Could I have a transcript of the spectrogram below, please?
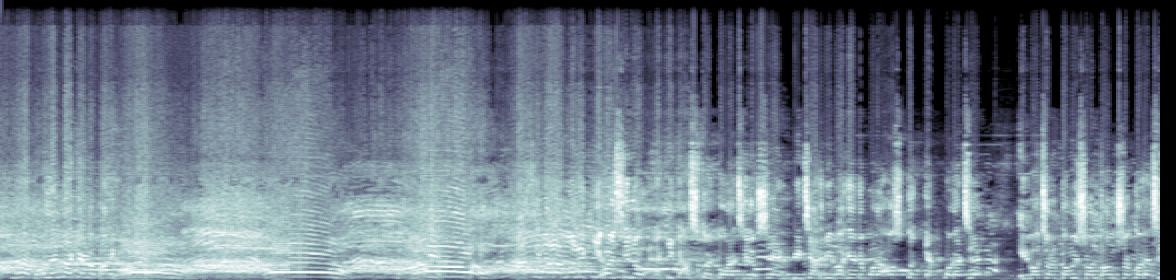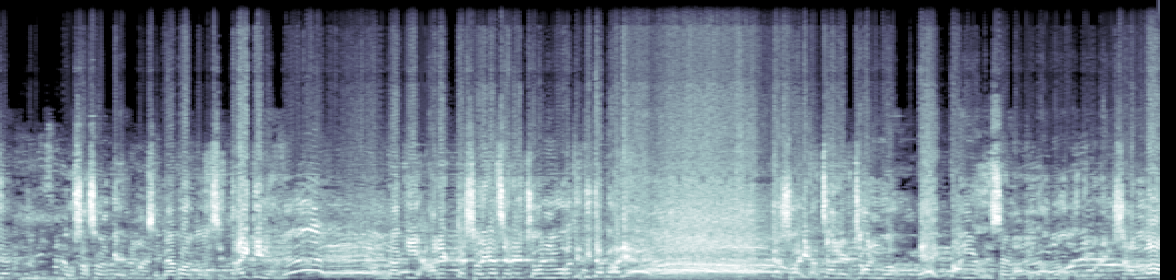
আপনারা বলেন না কেন ভাই হবে হাসিনা আমলে কি হয়েছিল কাজ করেছিল সে বিচার বিভাগের উপরে হস্তক্ষেপ করেছে, নির্বাচন কমিশন ধ্বংস করেছে, প্রশাসনকে সে ব্যবহার করেছে। তাই কিনা? আমরা কি আরেকটা স্বৈরাচারের জন্ম হতে দিতে পারে। স্বৈরাচারের জন্ম এই বাংলাদেশের ইনশাল্লাহ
